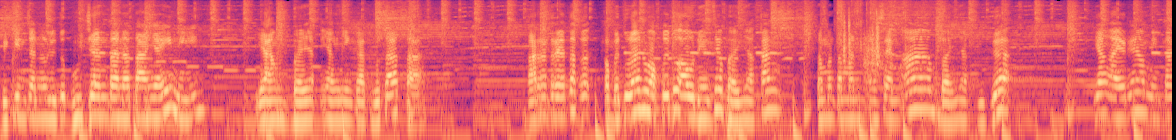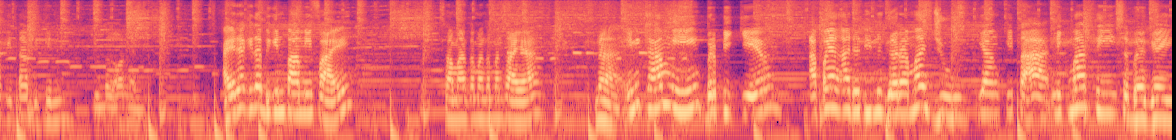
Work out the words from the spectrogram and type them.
bikin channel YouTube hujan tanda tanya ini yang banyak yang nyingkat Hutata karena ternyata ke- kebetulan waktu itu audiensnya banyak kan teman-teman SMA banyak juga yang akhirnya minta kita bikin bimbel online. Akhirnya kita bikin Pamify sama teman-teman saya. Nah ini kami berpikir apa yang ada di negara maju yang kita nikmati sebagai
